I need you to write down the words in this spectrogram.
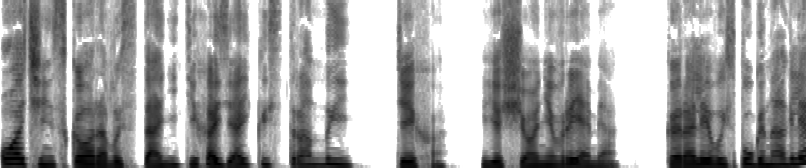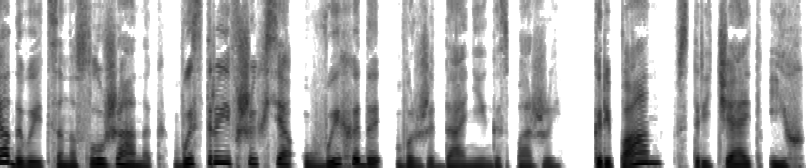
очень скоро вы станете хозяйкой страны!» «Тихо, еще не время!» Королева испуганно оглядывается на служанок, выстроившихся у выхода в ожидании госпожи. Крипан встречает их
